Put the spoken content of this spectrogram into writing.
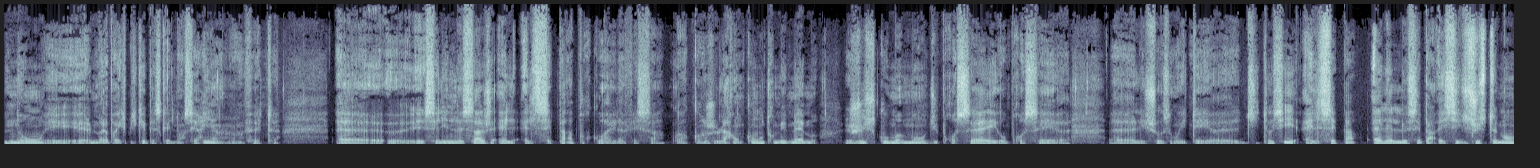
Non, et elle me l'a pas expliqué parce qu'elle n'en sait rien en fait. Euh, Céline Lesage, elle, elle sait pas pourquoi elle a fait ça. Quoi. Quand je la rencontre, mais même jusqu'au moment du procès et au procès euh, les choses ont été euh, dites aussi. Elle sait pas. Elle, elle le sait pas. Et c'est justement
